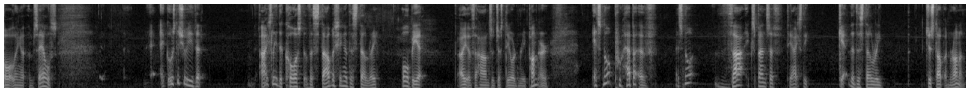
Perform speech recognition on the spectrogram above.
bottling it themselves. It goes to show you that actually the cost of establishing a distillery, albeit out of the hands of just the ordinary punter, it's not prohibitive. It's not that expensive to actually get the distillery just up and running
